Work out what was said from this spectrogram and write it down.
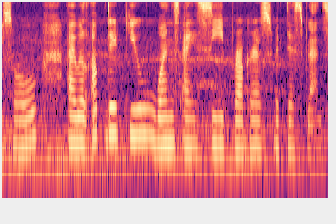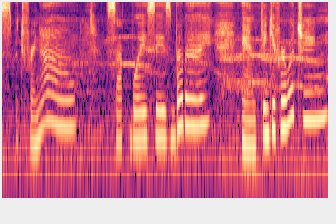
So I will update you once I see progress with these plants but for now Sackboy says bye bye and thank you for watching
